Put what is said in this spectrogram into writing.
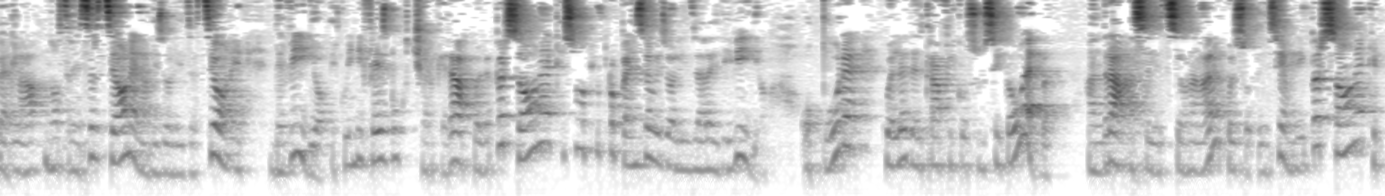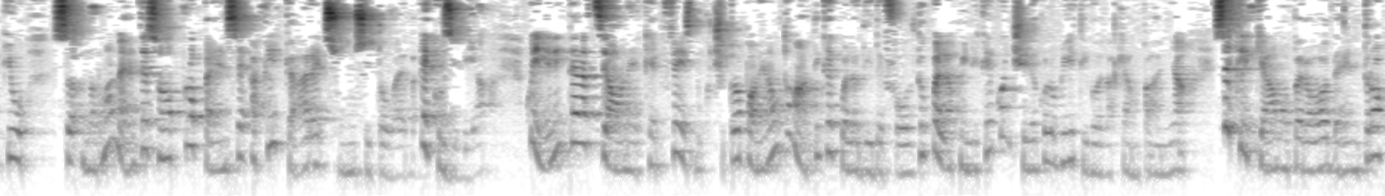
per la nostra inserzione la visualizzazione del video e quindi Facebook cercherà quelle persone che sono più propense a visualizzare dei video oppure quelle del traffico sul sito web. Andrà a selezionare quel sottoinsieme di persone che più so, normalmente sono propense a cliccare su un sito web e così via. Quindi l'interazione che Facebook ci propone in automatica è quella di default, quella quindi che coincide con l'obiettivo della campagna. Se clicchiamo però dentro,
